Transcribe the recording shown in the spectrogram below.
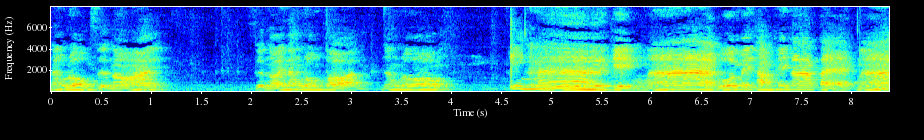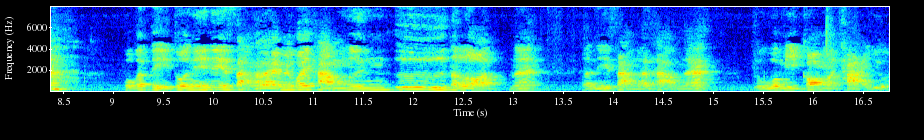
นั่งลงเสือน้อย เสือน้อยนั่งลงก่อน นั่งลง เก่งมาเอกอเก่งมากโอ้ยไม่ทำให้หน้าแตกนะ ปกติตัวนี้นี่สั่งอะไรไม่ค่อยทำมึนอื้อตลอดนะวันนี้สั่งแล้วทำนะ รู้ว่ามีกล้องมาถ่ายอยู่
